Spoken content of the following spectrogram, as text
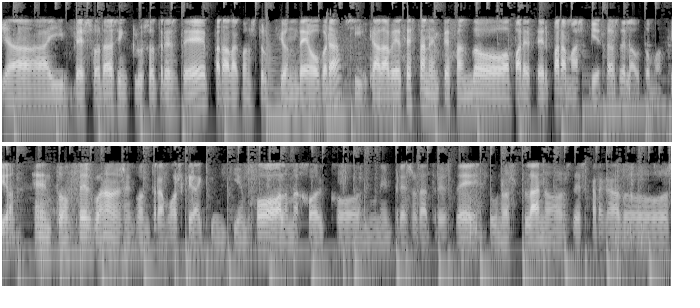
Ya hay impresoras incluso 3D para la construcción de obras y cada vez están empezando a aparecer para más piezas de la automoción. Entonces, bueno, nos encontramos que de aquí un tiempo, a lo mejor con una impresora 3D, unos planos descargados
